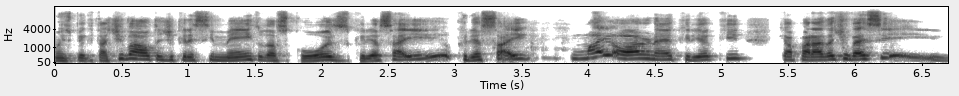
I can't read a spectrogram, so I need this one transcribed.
uma expectativa alta de crescimento das coisas. Eu queria sair, eu queria sair maior, né? Eu queria que, que a parada tivesse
